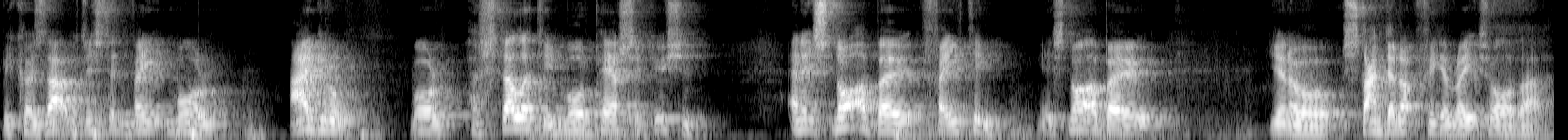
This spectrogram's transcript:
because that will just invite more aggro, more hostility, more persecution. And it's not about fighting. It's not about, you know, standing up for your rights, all of that.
